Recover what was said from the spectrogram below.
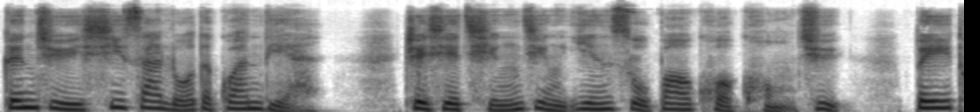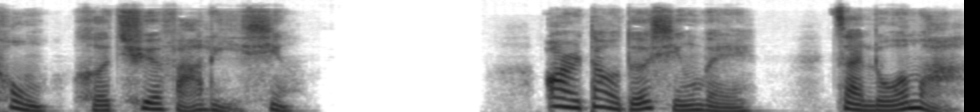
根据西塞罗的观点，这些情境因素包括恐惧、悲痛和缺乏理性。二道德行为在罗马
